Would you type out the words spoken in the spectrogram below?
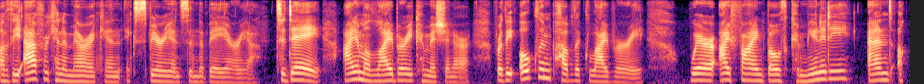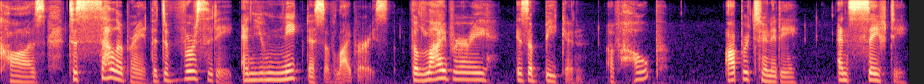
of the African American experience in the Bay Area. Today, I am a library commissioner for the Oakland Public Library, where I find both community and a cause to celebrate the diversity and uniqueness of libraries. The library is a beacon of hope, opportunity, and safety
